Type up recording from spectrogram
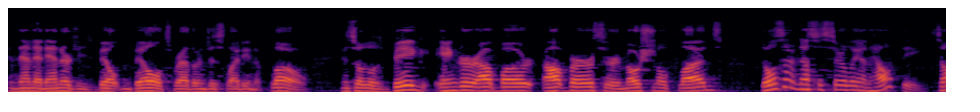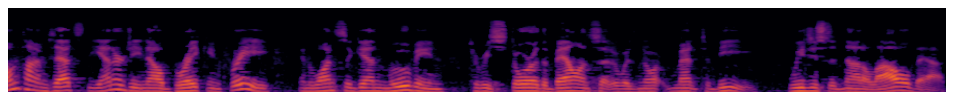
and then that energy is built and built rather than just letting it flow. And so those big anger outbursts or emotional floods, those aren't necessarily unhealthy. Sometimes that's the energy now breaking free and once again moving to restore the balance that it was meant to be. We just did not allow that.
